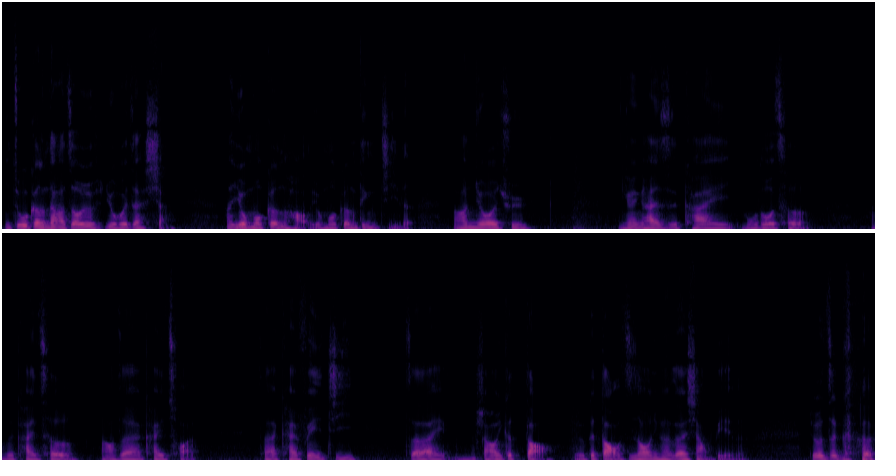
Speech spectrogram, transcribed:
你住更大之后又，又会在想，那有没有更好的？有没有更顶级的？然后你就会去，你看一开始开摩托车，然后开车，然后再开船，再开飞机，再来想要一个岛，有一个岛之后，你可能在想别的，就是这个，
